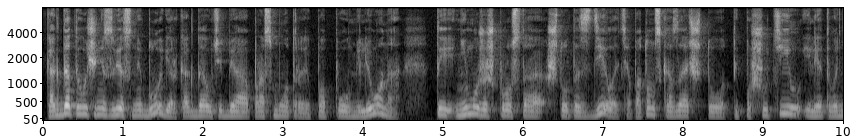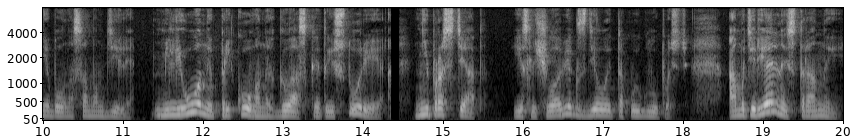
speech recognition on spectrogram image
Когда ты очень известный блогер, когда у тебя просмотры по полмиллиона, ты не можешь просто что-то сделать, а потом сказать, что ты пошутил или этого не было на самом деле. Миллионы прикованных глаз к этой истории не простят если человек сделает такую глупость. А материальной стороны,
